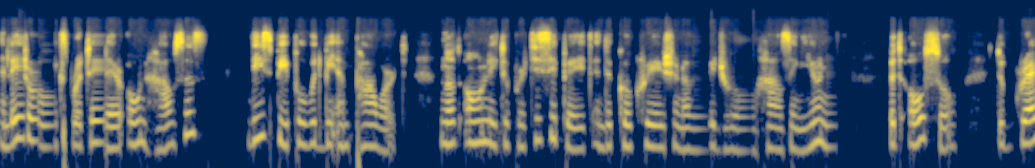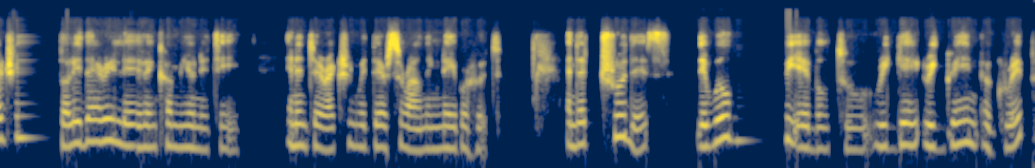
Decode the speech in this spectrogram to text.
and later exploitation their own houses, these people would be empowered not only to participate in the co-creation of individual housing units, but also to gradually solidary living community in interaction with their surrounding neighborhood. And that through this, they will be able to regain, regain a grip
